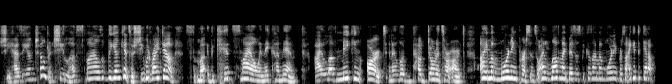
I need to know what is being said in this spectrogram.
she has young children. She loves smiles of the young kids. So she would write down the kids smile when they come in. I love making art and I love how donuts are art. I'm a morning person. So I love my business because I'm a morning person. I get to get up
